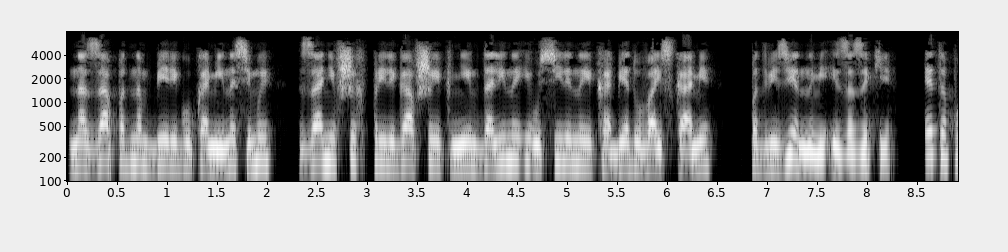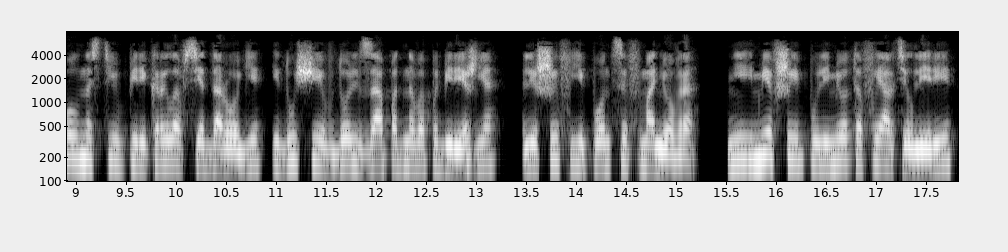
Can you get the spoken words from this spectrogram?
на западном берегу Каминосимы, занявших прилегавшие к ним долины и усиленные к обеду войсками, подвезенными из Азыки. Это полностью перекрыло все дороги, идущие вдоль западного побережья, лишив японцев маневра. Не имевшие пулеметов и артиллерии,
